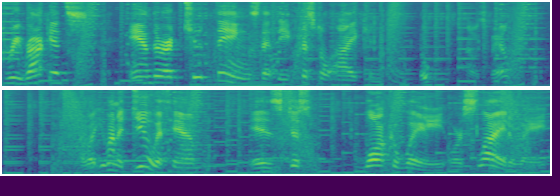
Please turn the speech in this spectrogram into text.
three rockets, and there are two things that the Crystal Eye can... Oh, that was fail. Now, what you want to do with him is just walk away, or slide away,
